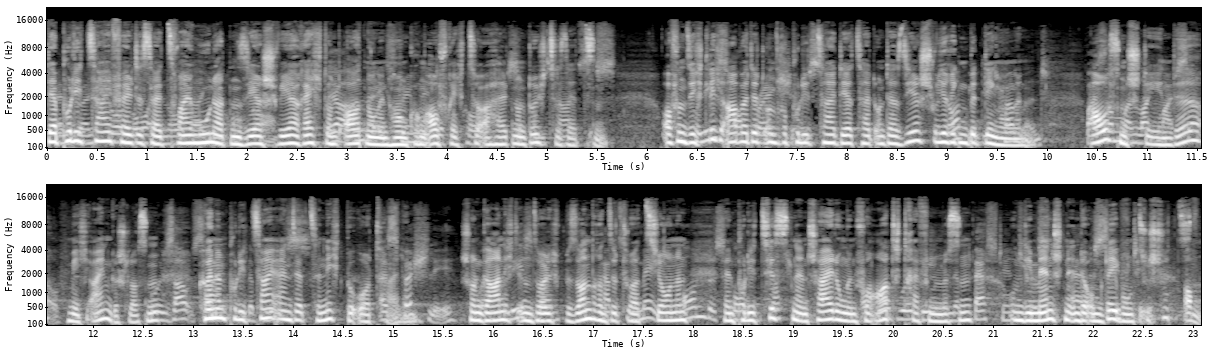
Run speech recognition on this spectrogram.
der Polizei fällt es seit zwei Monaten sehr schwer, Recht und Ordnung in Hongkong aufrechtzuerhalten und durchzusetzen. Offensichtlich arbeitet unsere Polizei derzeit unter sehr schwierigen Bedingungen. Außenstehende, mich eingeschlossen, können Polizeieinsätze nicht beurteilen. Schon gar nicht in solch besonderen Situationen, wenn Polizisten Entscheidungen vor Ort treffen müssen, um die Menschen in der Umgebung zu schützen.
